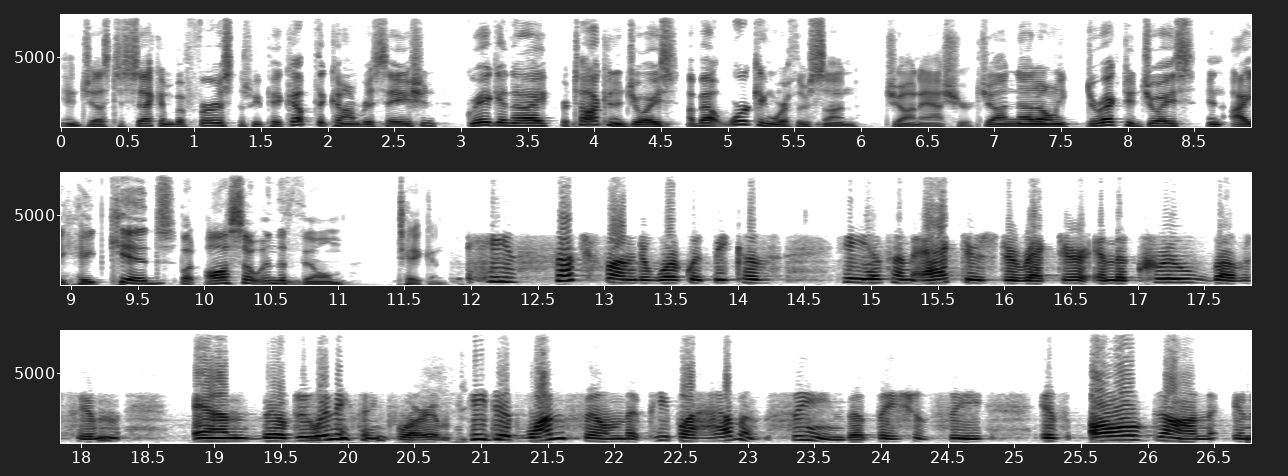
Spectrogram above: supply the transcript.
in just a second, but first, as we pick up the conversation, Greg and I are talking to Joyce about working with her son, John Asher. John not only directed Joyce in I Hate Kids, but also in the film Taken. He's such fun to work with because he is an actor's director, and the crew loves him, and they'll do anything for him. He did one film that people haven't seen that they should see. It's all done in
